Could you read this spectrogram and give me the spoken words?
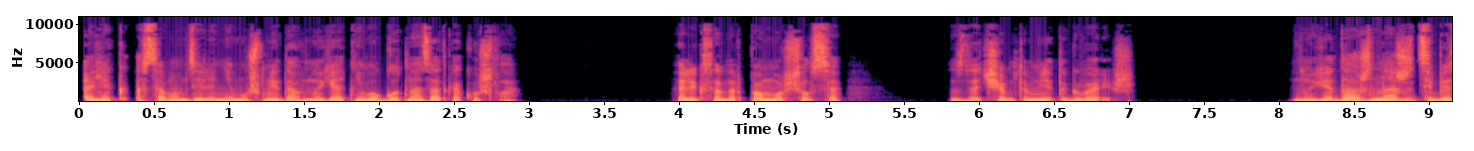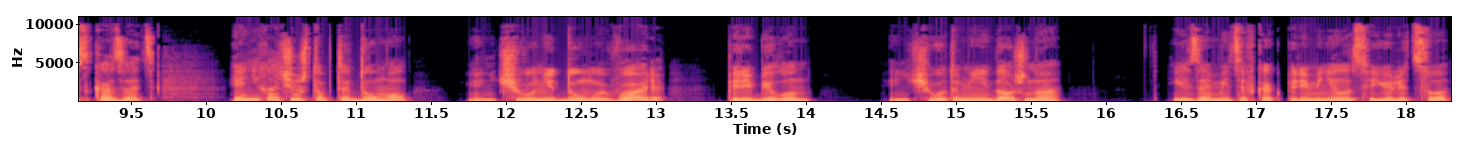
«Олег в самом деле не муж мне давно, я от него год назад как ушла». Александр поморщился. «Зачем ты мне это говоришь?» «Ну, я должна же тебе сказать. Я не хочу, чтобы ты думал...» «Я ничего не думаю, Варя», — перебил он. «И ничего ты мне не должна». И, заметив, как переменилось ее лицо,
